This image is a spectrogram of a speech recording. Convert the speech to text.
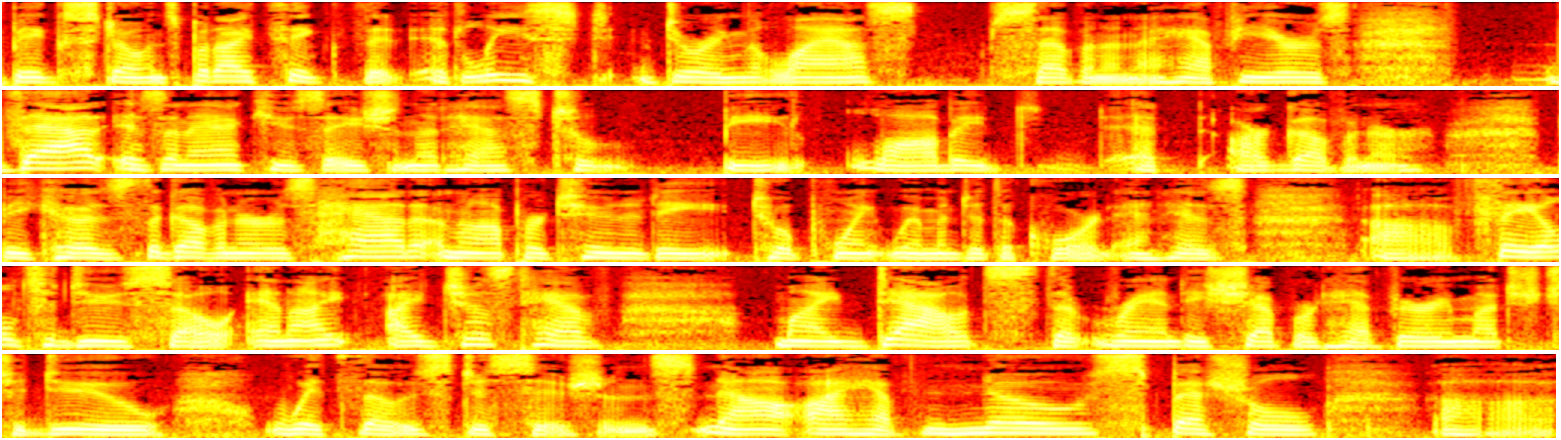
big stones, but I think that at least during the last seven and a half years, that is an accusation that has to be lobbied at our governor because the governor has had an opportunity to appoint women to the court and has uh, failed to do so. And I, I just have my doubts that Randy Shepard had very much to do with those decisions. Now, I have no special uh,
